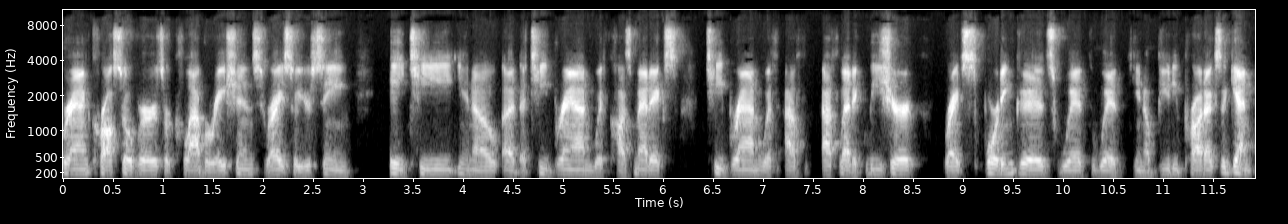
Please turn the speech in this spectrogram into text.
brand crossovers or collaborations, right? So you're seeing a tea, you know, a, a tea brand with cosmetics, tea brand with athletic leisure, right? Sporting goods with with you know beauty products. Again,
